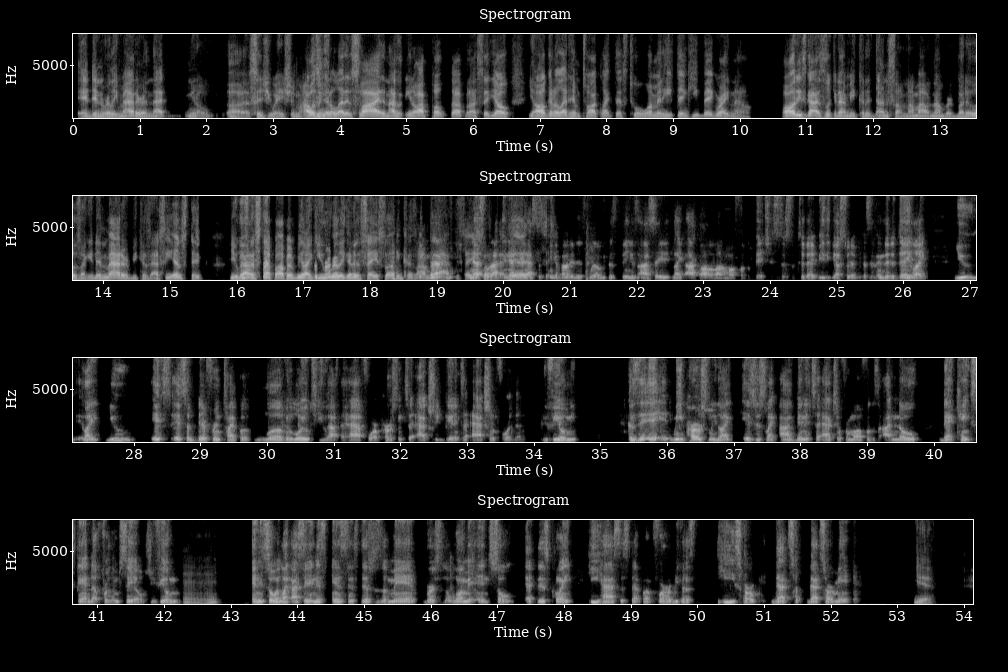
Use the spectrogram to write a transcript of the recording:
it didn't really matter in that, you know, uh situation. I wasn't gonna let it slide. And I, you know, I poked up and I said, Yo, y'all gonna let him talk like this to a woman? He think he big right now. All these guys looking at me could have done something. I'm outnumbered, but it was like it didn't matter because that's the instinct. You got to step up and be like, "You really gonna say something?" Because I'm gonna have to say that's something. What I, and, yeah. that, that's the thing about it as well. Because the thing is, I say like I called a lot of motherfucking bitches this today, be yesterday. Because at the end of the day, like you, like you, it's it's a different type of love and loyalty you have to have for a person to actually get into action for them. You feel me? Because it, it, me personally, like it's just like I've been into action for motherfuckers I know that can't stand up for themselves. You feel me? Mm-hmm and so like I say in this instance, this is a man versus a woman, and so at this point he has to step up for her because he's her. That's that's her man. Yeah.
